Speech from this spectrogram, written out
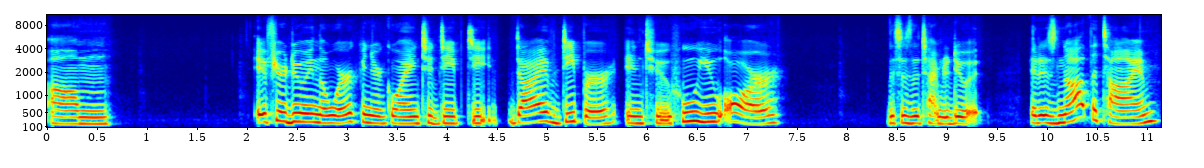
Um, if you're doing the work and you're going to deep, deep dive deeper into who you are, this is the time to do it. It is not the time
